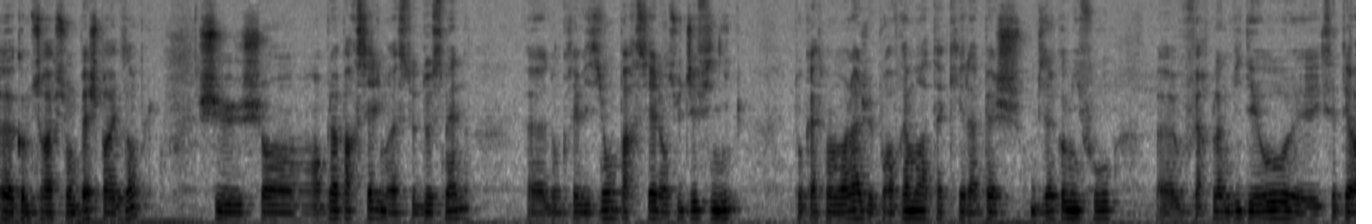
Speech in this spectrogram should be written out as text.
Euh, comme sur Action Pêche par exemple. Je suis, en, plein partiel, il me reste deux semaines. Euh, donc révision, partiel, ensuite j'ai fini. Donc à ce moment-là, je vais pouvoir vraiment attaquer la pêche bien comme il faut, vous faire plein de vidéos, etc.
